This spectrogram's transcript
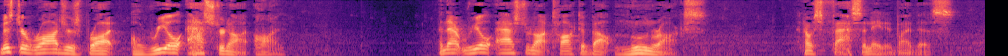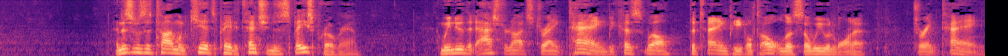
Mr. Rogers brought a real astronaut on. And that real astronaut talked about moon rocks. And I was fascinated by this. And this was a time when kids paid attention to the space program. And we knew that astronauts drank Tang because, well, the Tang people told us, so we would want to drink Tang.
